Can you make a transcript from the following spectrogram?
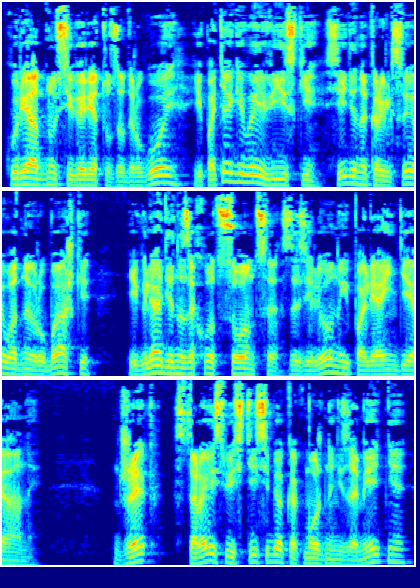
куря одну сигарету за другой и потягивая виски, сидя на крыльце в одной рубашке и глядя на заход солнца за зеленые поля Индианы. Джек, стараясь вести себя как можно незаметнее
